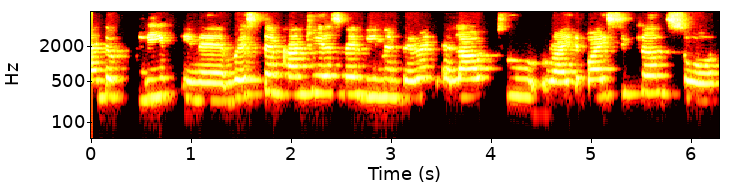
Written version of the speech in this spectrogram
kind of belief in a western country as well women weren't allowed to ride a bicycle so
